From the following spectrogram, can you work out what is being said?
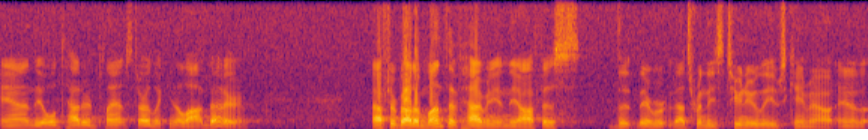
and the old tattered plant started looking a lot better. After about a month of having it in the office, the, were, that's when these two new leaves came out, and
